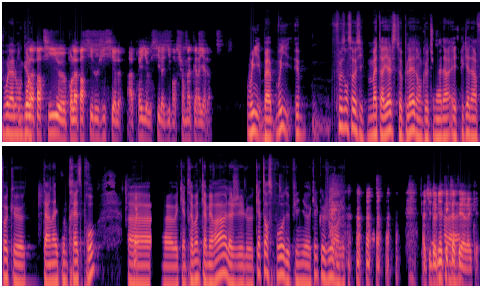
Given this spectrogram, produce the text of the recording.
Pour la longueur. Pour la partie, euh, pour la partie logicielle. Après, il y a aussi la dimension matérielle. Oui, bah oui. faisons ça aussi. Matériel, s'il te plaît. Donc, tu m'as expliqué la dernière fois que tu as un iPhone 13 Pro. Euh, avec une très bonne caméra. Là, j'ai le 14 Pro depuis euh, quelques jours. Hein, ah, tu dois bien t'éclater avec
